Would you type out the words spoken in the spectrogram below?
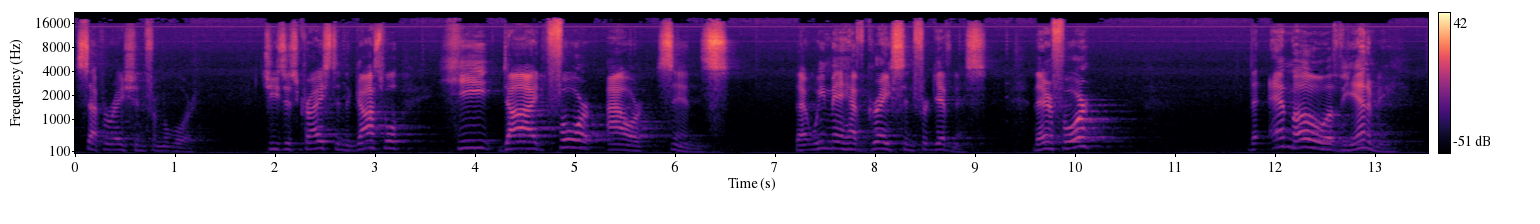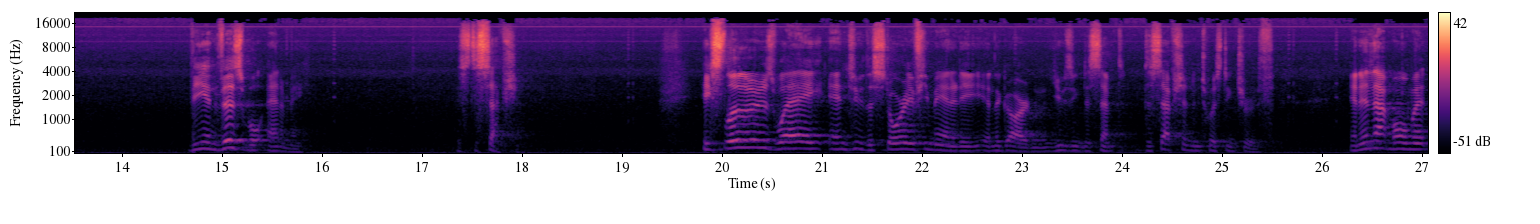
separation from the Lord. Jesus Christ in the gospel, he died for our sins that we may have grace and forgiveness. Therefore, the MO of the enemy, the invisible enemy, is deception. He slithered his way into the story of humanity in the garden using deception and twisting truth. And in that moment,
